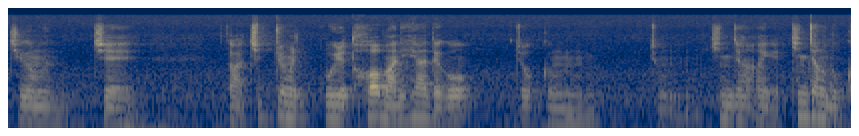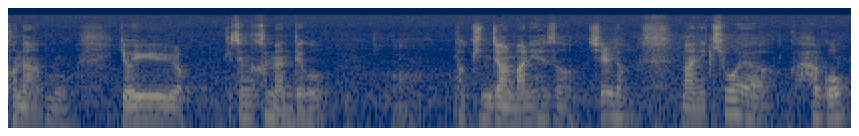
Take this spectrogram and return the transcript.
지금은 제 가 집중을 오히려 더 많이 해야 되고 조금 좀 긴장 아니 긴장 놓거나 뭐 여유롭게 생각하면 안 되고 어, 더 긴장을 많이 해서 실력 많이 키워야 하고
